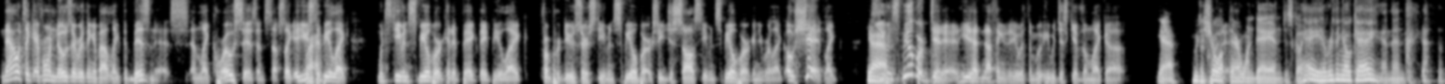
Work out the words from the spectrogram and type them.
now it's like everyone knows everything about like the business and like grosses and stuff so like it used to be like when steven spielberg hit it big they'd be like from producer Steven Spielberg. So you just saw Steven Spielberg and you were like, "Oh shit!" Like Yeah, Steven Spielberg did it. And he had nothing to do with the movie. He would just give them like a yeah. He would just show up there one day and just go, "Hey, everything okay?" And then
